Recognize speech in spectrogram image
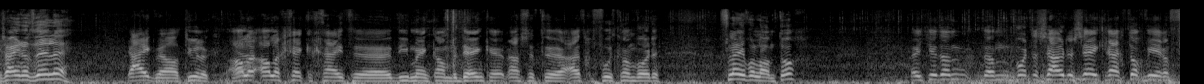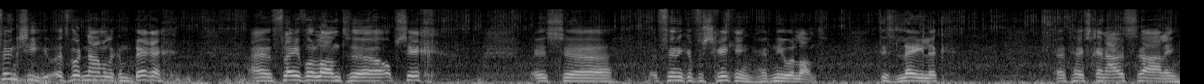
Zou je dat willen? Ja, ik wel, tuurlijk. Alle, alle gekkigheid eh, die men kan bedenken, als het uitgevoerd kan worden. Flevoland, toch? Weet je, dan, dan wordt de Zuiderzee krijgt toch weer een functie. Het wordt namelijk een berg. En Flevoland eh, op zich is, eh, vind ik een verschrikking, het nieuwe land. Het is lelijk. Het heeft geen uitstraling.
